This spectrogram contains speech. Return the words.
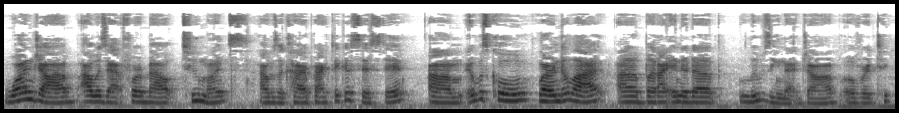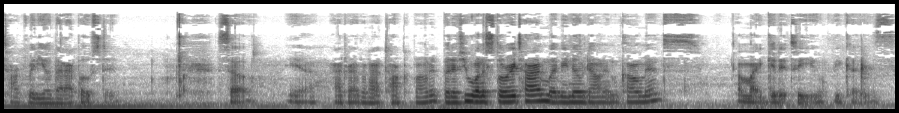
One job I was at for about two months. I was a chiropractic assistant. Um, it was cool, learned a lot, uh, but I ended up losing that job over a TikTok video that I posted. So yeah, I'd rather not talk about it. But if you want a story time, let me know down in the comments. I might get it to you because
